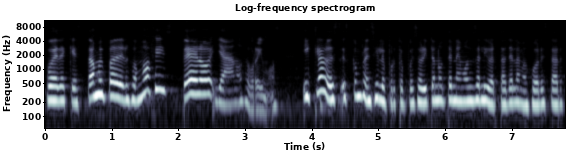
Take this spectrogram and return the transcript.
fue de que está muy padre el home office, pero ya nos aburrimos. Y claro, es, comprensible porque pues ahorita no tenemos esa libertad de a lo mejor estar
